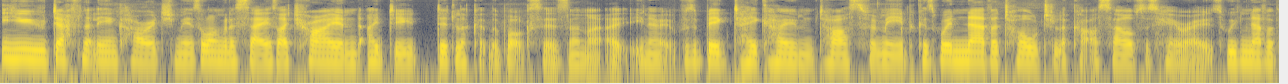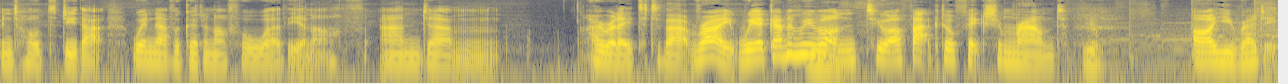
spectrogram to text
you definitely encouraged me. Is all I'm going to say. Is I try and I do did look at the boxes, and I, you know, it was a big take home task for me because we're never told to look at ourselves as heroes. We've never been told to do that. We're never good enough or worthy enough, and um, I related to that. Right, we are going to move hmm. on to our fact or fiction round. Yeah, Are you ready?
